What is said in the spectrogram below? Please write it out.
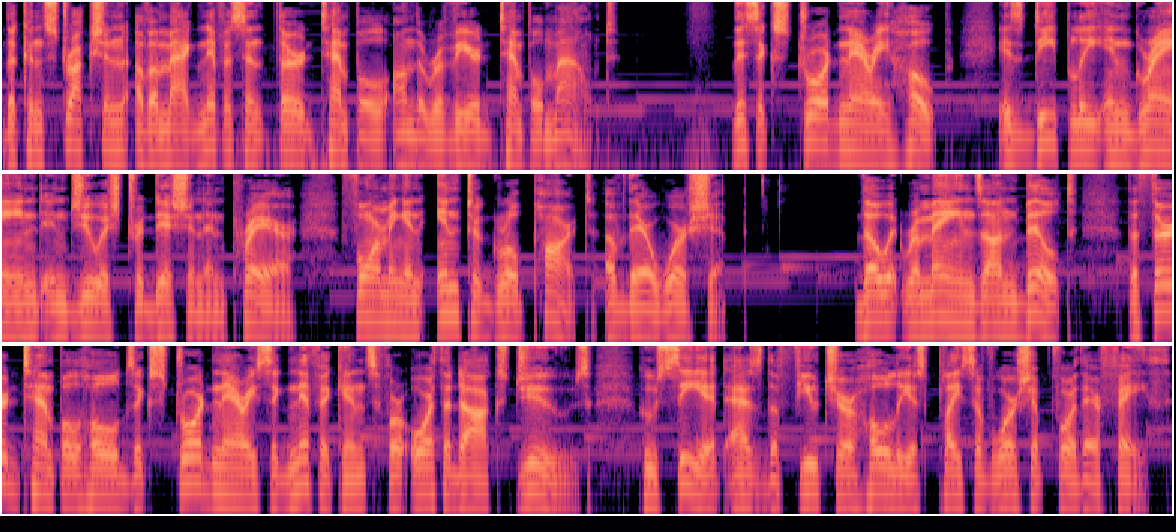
The construction of a magnificent third temple on the revered Temple Mount. This extraordinary hope is deeply ingrained in Jewish tradition and prayer, forming an integral part of their worship. Though it remains unbuilt, the Third Temple holds extraordinary significance for Orthodox Jews, who see it as the future holiest place of worship for their faith.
